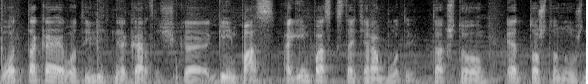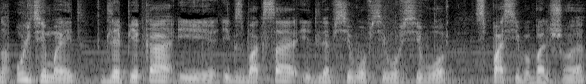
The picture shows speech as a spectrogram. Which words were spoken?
Вот такая вот элитная карточка Game Pass. А Game Pass, кстати, работает. Так что это то, что нужно. Ultimate для ПК и Xbox и для всего-всего-всего. Спасибо большое.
